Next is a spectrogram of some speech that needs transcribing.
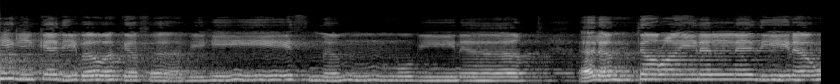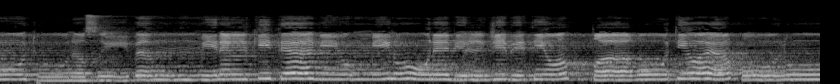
الله الكذب وكفى به إثما مبينا. ألم تر إلى الذين أوتوا نصيبا من الكتاب يؤمنون بالجبت والطاغوت ويقولون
